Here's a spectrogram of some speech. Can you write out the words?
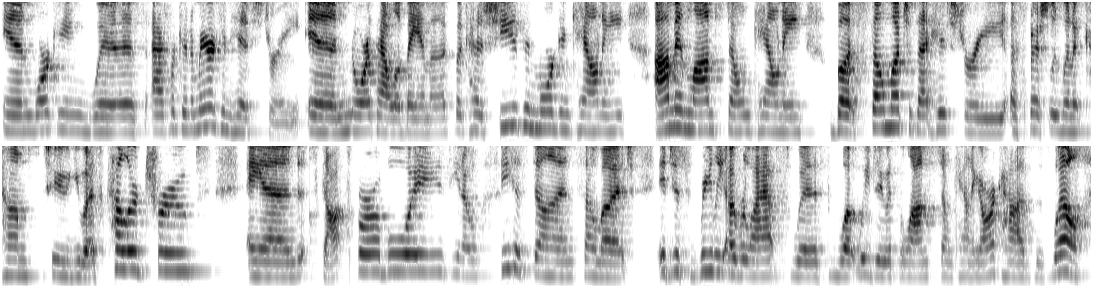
in working with African American history in North Alabama because she's in Morgan County. I'm in Limestone County, but so much of that history, especially when it comes to U.S. colored troops and Scottsboro boys, you know, she has done so much. It just really overlaps with what we do at the Limestone County Archives as well.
